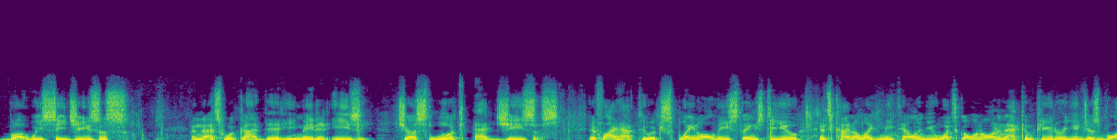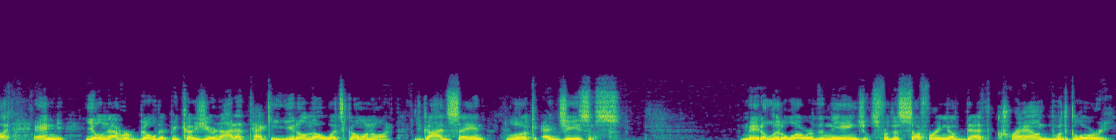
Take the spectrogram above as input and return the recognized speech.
but we see Jesus. And that's what God did. He made it easy. Just look at Jesus. If I have to explain all these things to you, it's kind of like me telling you what's going on in that computer you just bought and you'll never build it because you're not a techie. You don't know what's going on. God's saying, look at Jesus. Made a little lower than the angels for the suffering of death, crowned with glory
